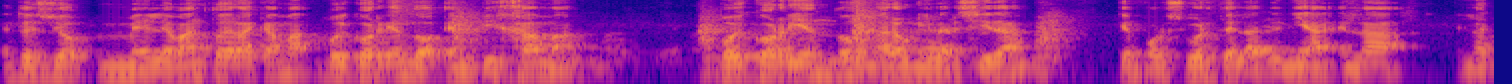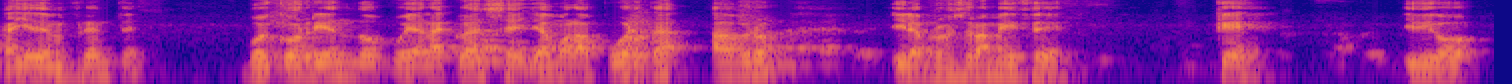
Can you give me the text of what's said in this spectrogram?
Entonces yo me levanto de la cama, voy corriendo en pijama, voy corriendo a la universidad, que por suerte la tenía en la, en la calle de enfrente, voy corriendo, voy a la clase, llamo a la puerta, abro y la profesora me dice, ¿qué? Y digo,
